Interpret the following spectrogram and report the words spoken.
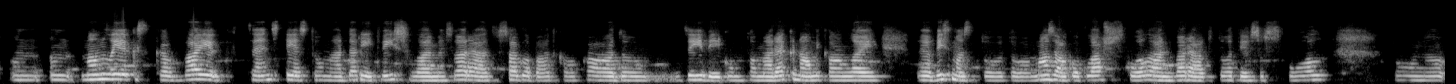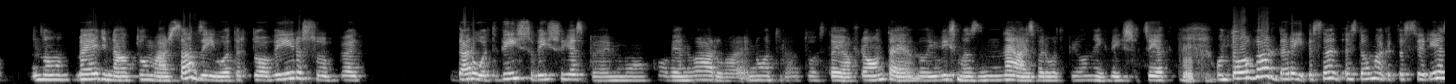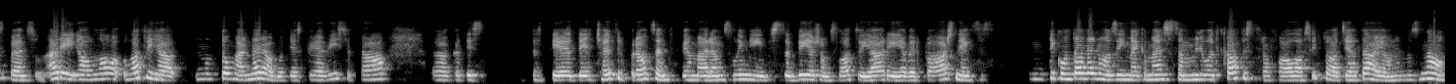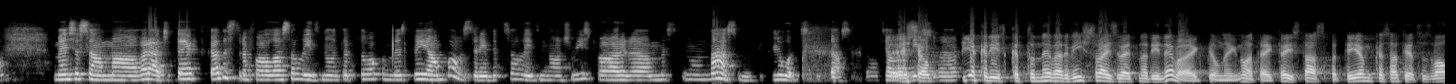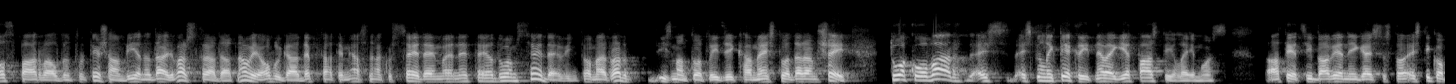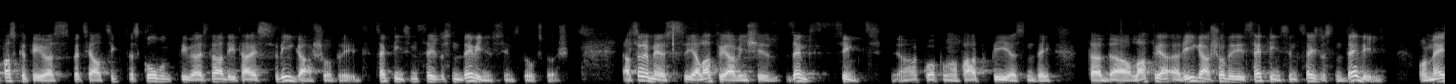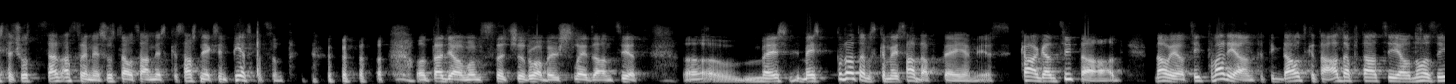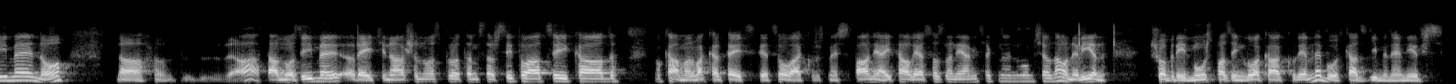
Un, un man liekas, ka vajag censties tomēr darīt visu, lai mēs varētu saglabāt kaut kādu dzīvīgumu tomēr ekonomikā, un lai vismaz to, to mazāko klašu skolēnu varētu doties uz skolu. Un, nu, mēģināt tomēr sadzīvot ar to vīrusu, bet darot visu, visu iespējamo, ko vien var, lai noturētos tajā frontē, lai vismaz neaizvarot pilnīgi visu ciet. Un to var darīt. Es, ne, es domāju, ka tas ir iespējams. Un arī jau Latvijā, nu, tomēr neraugoties pie visa tā, ka tas, tie, tie 4% piemēram slimības biežums Latvijā arī jau ir pārsniegts. Tik un tā nenozīmē, ka mēs esam ļoti katastrofālā situācijā. Tā jau nemaz nav. Mēs esam, varētu teikt, katastrofālā salīdzinot ar to, ka mēs bijām pavasarī, bet salīdzinoši vispār mēs nu, neesam tik ļoti sliktā situācijā. Es jau piekrītu, ka tu nevari visu aizvērt, un arī nevajag pilnīgi noteikti. Te ir stāsts par tiem, kas attiec uz valsts pārvaldu, un tur tiešām viena daļa var strādāt. Nav jau obligāti deputātiem jāsnāk uz sēdēm vai ne tajā domas sēdē. Viņi tomēr var izmantot līdzīgi, kā mēs to darām šeit. To, ko var, es, es pilnīgi piekrītu, nevajag iet pārspīlējumos. Attiecībā vienīgais uz to, es tikko paskatījos speciāli, cik tas kumulatīvais rādītājs Rīgā šobrīd - 769 tūkstoši. Atceramies, ja Latvijā viņš ir zem 100, jā, kopumā pār 50, tad Latvijā, Rīgā šobrīd ir 769. Un mēs taču atceramies, uztraucāmies, ka sasniegsim 15. un tad jau mums taču robežas slēdzām ciet. Uh, mēs, mēs, protams, ka mēs adaptējamies. Kā gan citādi? Nav jau citu variantu. Tik daudz, ka tā adaptācija jau nozīmē, nu, jā, tā nozīmē rēķināšanos, protams, ar situāciju, kāda, nu, kā man vakar teica, tie cilvēki, kurus mēs Spānijā, Itālijā sazvanījām, viņi saka, nu, mums jau nav neviena šobrīd mūsu paziņu lokā, kuriem nebūtu kāds ģimenē miris.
